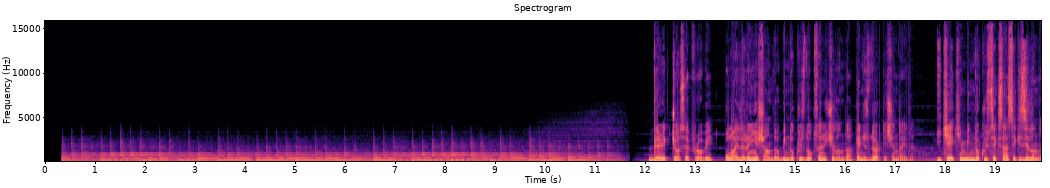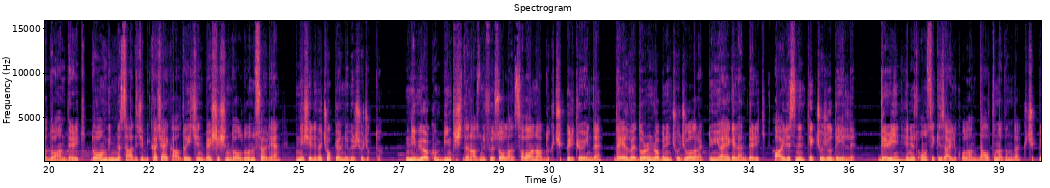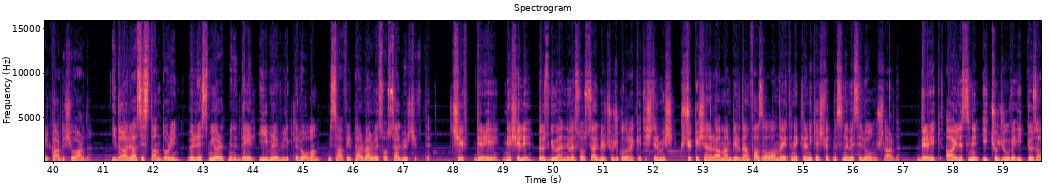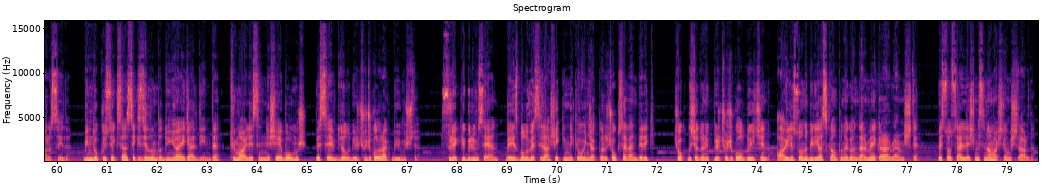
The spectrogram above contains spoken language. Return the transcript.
Derek Joseph Robbie, olayların yaşandığı 1993 yılında henüz 4 yaşındaydı. 2 Ekim 1988 yılında doğan Derek, doğum gününe sadece birkaç ay kaldığı için 5 yaşında olduğunu söyleyen neşeli ve çok yönlü bir çocuktu. New York'un bin kişiden az nüfusu olan Savannah adlı küçük bir köyünde Dale ve Doreen Robin'in çocuğu olarak dünyaya gelen Derek, ailesinin tek çocuğu değildi. Derek'in henüz 18 aylık olan Dalton adında küçük bir kardeşi vardı. İdari asistan Doreen ve resmi öğretmeni Dale iyi bir evlilikleri olan misafirperver ve sosyal bir çiftti. Çift Derry'i neşeli, özgüvenli ve sosyal bir çocuk olarak yetiştirmiş, küçük yaşına rağmen birden fazla alanda yeteneklerini keşfetmesine vesile olmuşlardı. Derek ailesinin ilk çocuğu ve ilk göz ağrısıydı. 1988 yılında dünyaya geldiğinde tüm ailesini neşeye boğmuş ve sevgi dolu bir çocuk olarak büyümüştü. Sürekli gülümseyen, beyzbolu ve silah şeklindeki oyuncakları çok seven Derek, çok dışa dönük bir çocuk olduğu için ailesi onu bir yaz kampına göndermeye karar vermişti ve sosyalleşmesini amaçlamışlardı.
